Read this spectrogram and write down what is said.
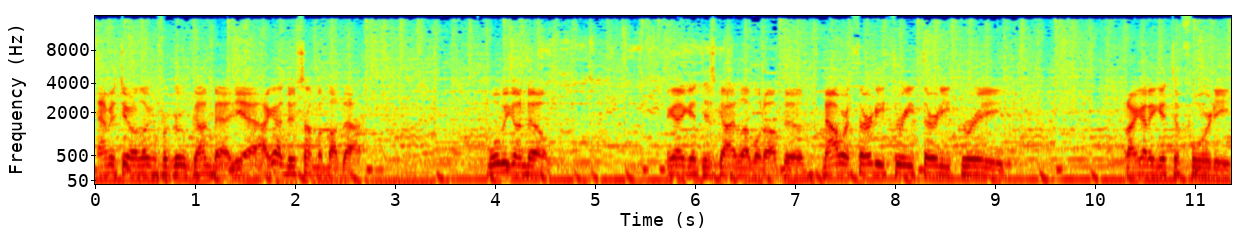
Damage dealer looking for group gun. Yeah, I gotta do something about that. What we gonna do? I gotta get this guy leveled up, dude. Now we're 33 33. But I gotta get to 40.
